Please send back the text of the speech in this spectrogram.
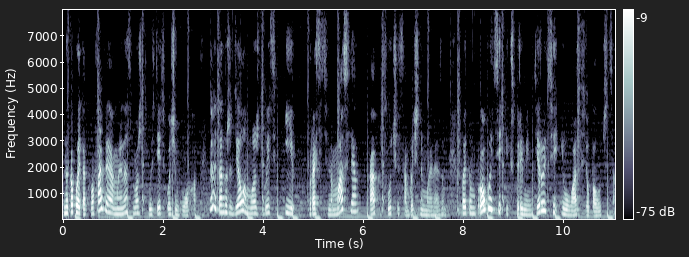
На какой-то аквафабе майонез может густеть очень плохо. Ну и также дело может быть и в растительном масле, как в случае с обычным майонезом. Поэтому пробуйте, экспериментируйте, и у вас все получится.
